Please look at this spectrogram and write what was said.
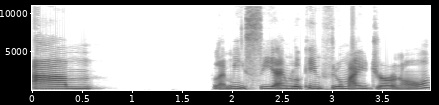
Um, let me see. I'm looking through my journal.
